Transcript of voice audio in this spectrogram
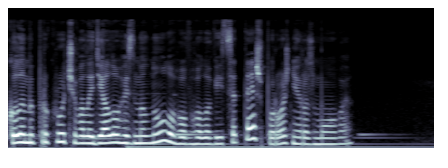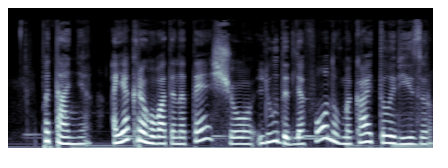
Коли ми прокручували діалоги з минулого в голові, це теж порожні розмови. Питання: а як реагувати на те, що люди для фону вмикають телевізор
